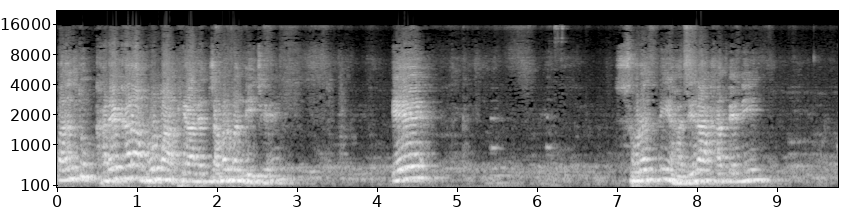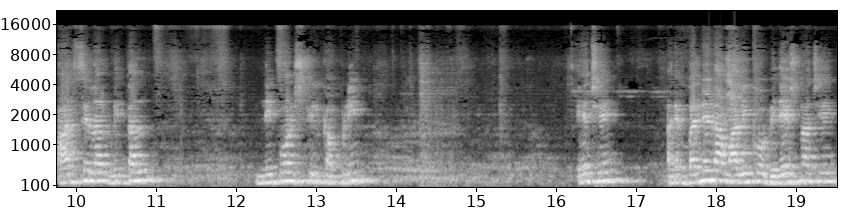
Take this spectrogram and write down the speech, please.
પરંતુ ખરેખર આ ભૂમાફિયા અને ચમરબંધી છે, એ સુરતની હજીરા ખાતેની Arcelor Mittal Nippon Steel company એ છે અને બંનેના માલિકો વિદેશના છે.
